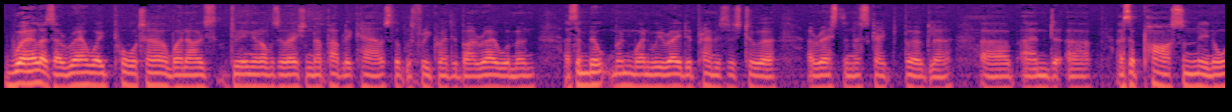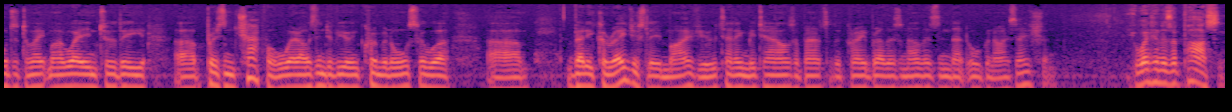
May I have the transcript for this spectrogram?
well, as a railway porter, when I was doing an observation in a public house that was frequented by railwomen, as a milkman when we raided premises to uh, arrest an escaped burglar, uh, and uh, as a parson in order to make my way into the uh, prison chapel where I was interviewing criminals who were uh, very courageously, in my view, telling me tales about the Kray brothers and others in that organisation. you went in as a parson.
